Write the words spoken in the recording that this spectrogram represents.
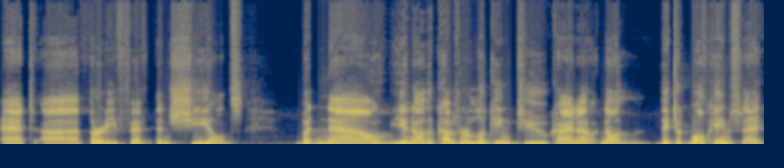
at uh, 35th and Shields. But now, you know, the Cubs were looking to kind of no, they took both games at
